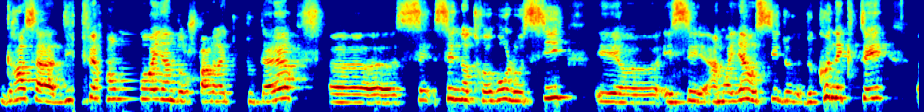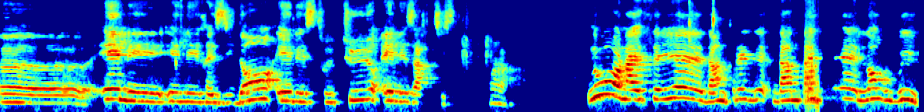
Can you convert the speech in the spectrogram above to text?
grâce à différents moyens dont je parlerai tout à l'heure, c'est notre rôle aussi et, c'est un moyen aussi de, connecter et, les, et les résidents et les structures et les artistes. Voilà. Nous, on a essayé d'intégrer leur vie,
